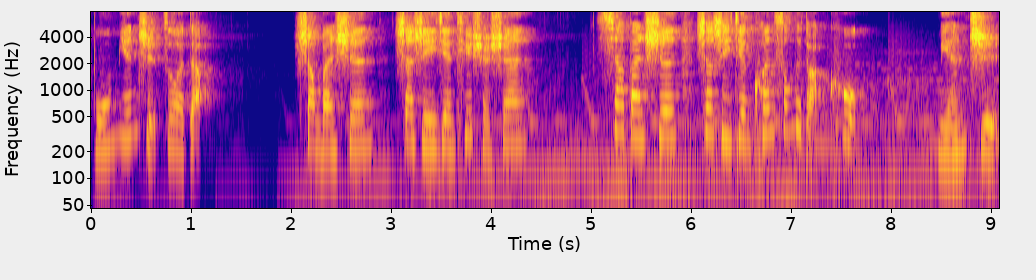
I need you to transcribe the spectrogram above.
薄棉纸做的。上半身像是一件 T 恤衫，下半身像是一件宽松的短裤。棉纸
